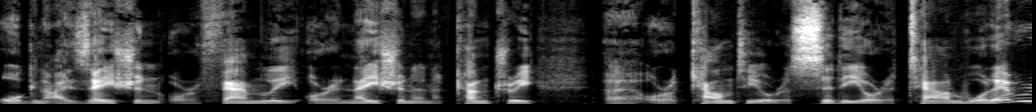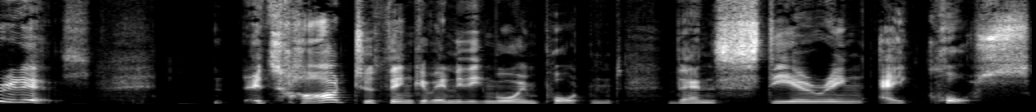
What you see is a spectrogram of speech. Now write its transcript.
organization or a family or a nation and a country uh, or a county or a city or a town, whatever it is, it's hard to think of anything more important than steering a course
